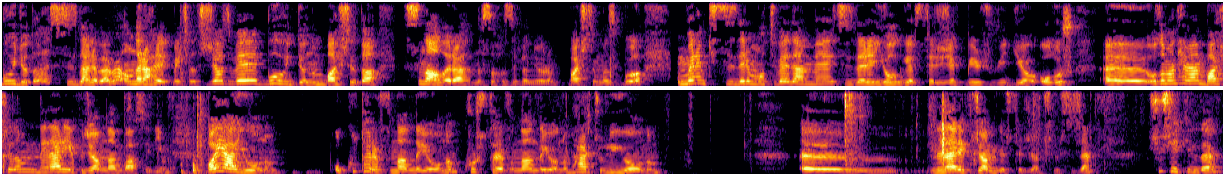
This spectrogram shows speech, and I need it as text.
bu videoda sizlerle beraber onları halletmeye çalışacağız ve bu videonun başlığı da sınavlara nasıl hazırlanıyorum. Başlığımız bu. Umarım ki sizleri motive eden ve sizlere yol gösterecek bir video olur. E, o zaman hemen başlayalım. Neler yapacağımdan bahsedeyim. Bayağı yoğunum okul tarafından da yoğunum, kurs tarafından da yoğunum. Her türlü yoğunum. Ee, neler yapacağımı göstereceğim şimdi size. Şu şekilde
